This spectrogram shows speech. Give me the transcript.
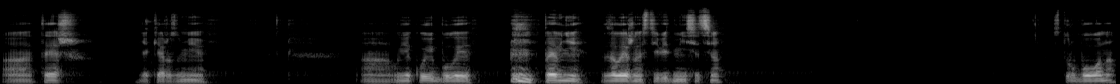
а, теж, як я розумію, а, у якої були певні залежності від місяця. Стурбована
